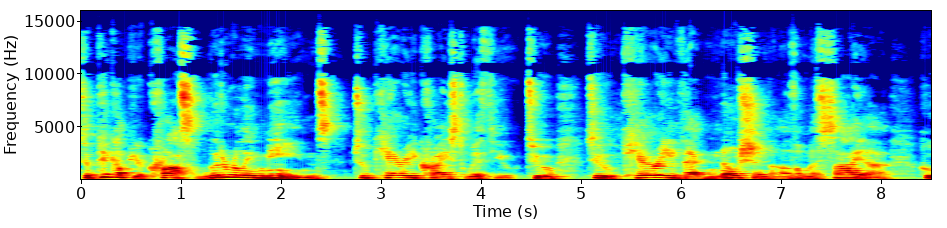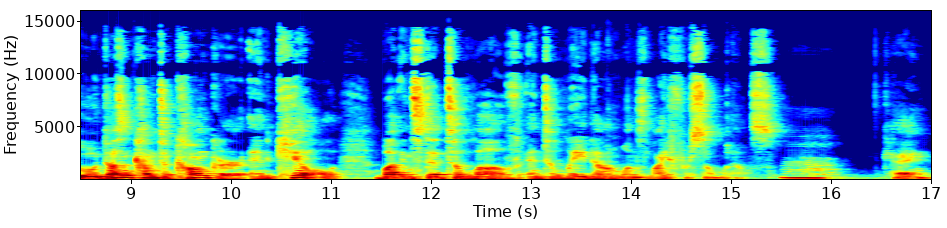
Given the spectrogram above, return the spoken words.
To pick up your cross literally means to carry Christ with you, to, to carry that notion of a Messiah who doesn't come to conquer and kill, but instead to love and to lay down one's life for someone else. Mm. Okay?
